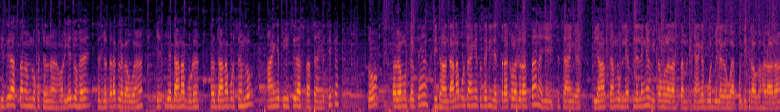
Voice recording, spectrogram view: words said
इसी रास्ता में हम लोग को चलना है और ये जो है तो जो तरक लगा हुआ है ये दानापुर है। दानापुर से हम लोग आएँगे तो इसी रास्ता से आएँगे ठीक है? तो अभी हम लोग चलते हैं सीधा दानापुर से आएँगे। तो देख लीजिए तरक वाला जो रास्ता है ना, ये इससे से आएँगे। तो यहाँ से हम लोग लेफ़्ट ले लेंगे, विक्रम वाला रास्ता। में देखिए आगे बोर्ड भी लगा हुआ है, आपको दिख रहा होगा, हरा हरा।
